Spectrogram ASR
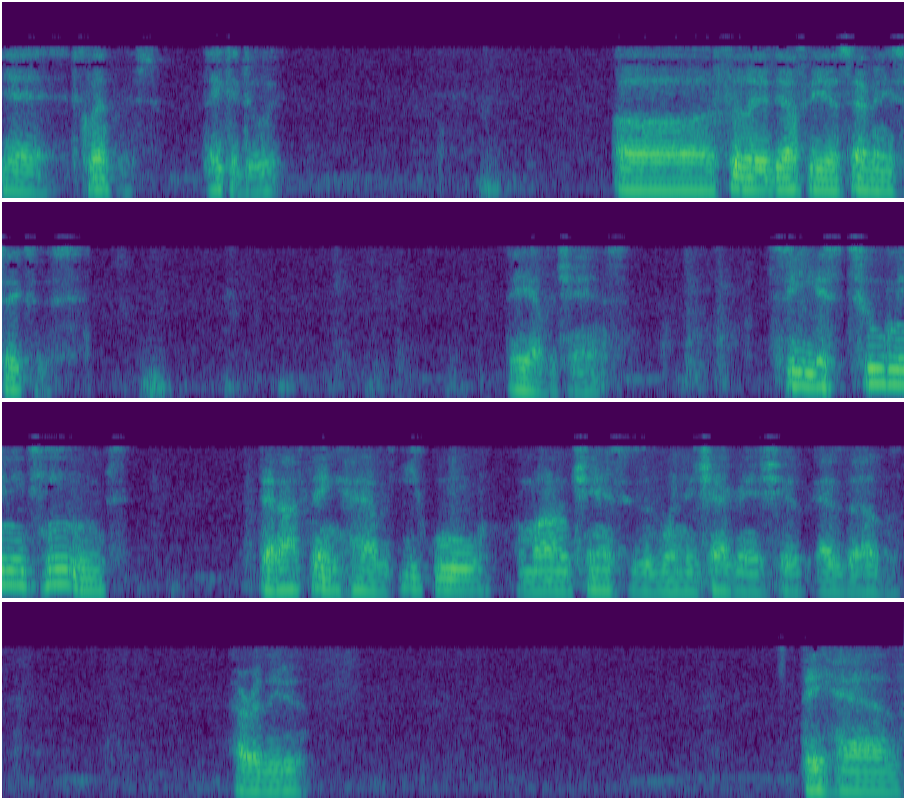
Yeah, the Clippers. They could do it. Uh, Philadelphia 76ers. They have a chance. See, it's too many teams that I think have equal amount of chances of winning championship as the other. I really do. They have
